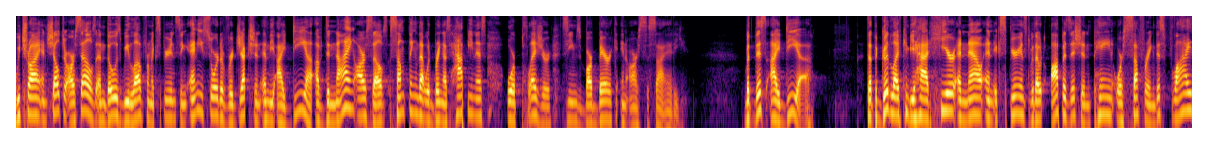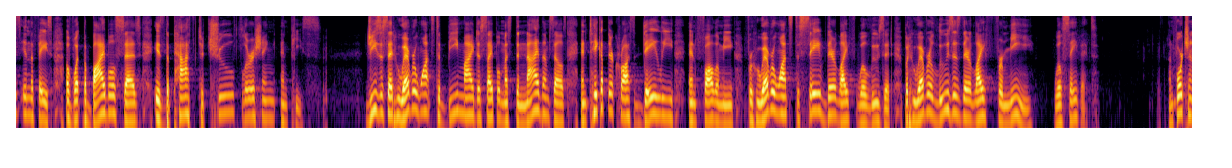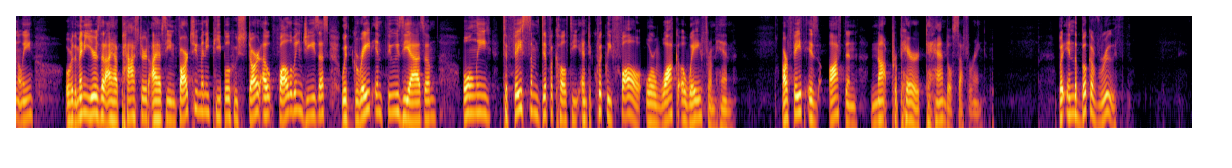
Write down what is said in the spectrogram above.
we try and shelter ourselves and those we love from experiencing any sort of rejection and the idea of denying ourselves something that would bring us happiness or pleasure seems barbaric in our society. But this idea that the good life can be had here and now and experienced without opposition, pain, or suffering, this flies in the face of what the Bible says is the path to true flourishing and peace. Jesus said, Whoever wants to be my disciple must deny themselves and take up their cross daily and follow me. For whoever wants to save their life will lose it, but whoever loses their life for me will save it. Unfortunately, over the many years that I have pastored, I have seen far too many people who start out following Jesus with great enthusiasm only to face some difficulty and to quickly fall or walk away from Him. Our faith is often not prepared to handle suffering. But in the book of Ruth,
